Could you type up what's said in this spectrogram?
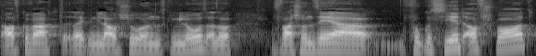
aufgewacht, direkt in die Laufschuhe und es ging los. Also es war schon sehr fokussiert auf Sport.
